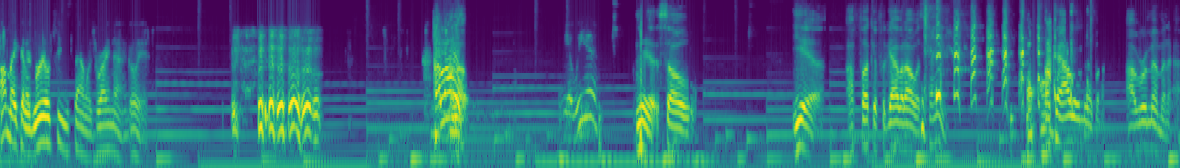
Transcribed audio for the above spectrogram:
I'm making a grilled cheese sandwich right now. Go ahead. Hello. Yeah, we here. Yeah, so yeah, I fucking forgot what I was saying. okay, I remember. I remember now.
